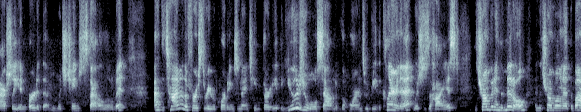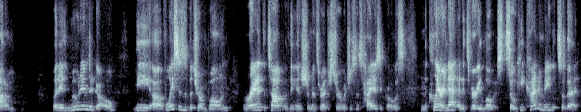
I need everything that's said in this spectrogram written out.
actually inverted them, which changed the style a little bit. At the time of the first three recordings in 1930, the usual sound of the horns would be the clarinet, which is the highest, the trumpet in the middle, and the trombone at the bottom. But in Mood Indigo, the uh, voices of the trombone right at the top of the instrument's register, which is as high as it goes, and the clarinet at its very lowest. So he kind of made it so that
